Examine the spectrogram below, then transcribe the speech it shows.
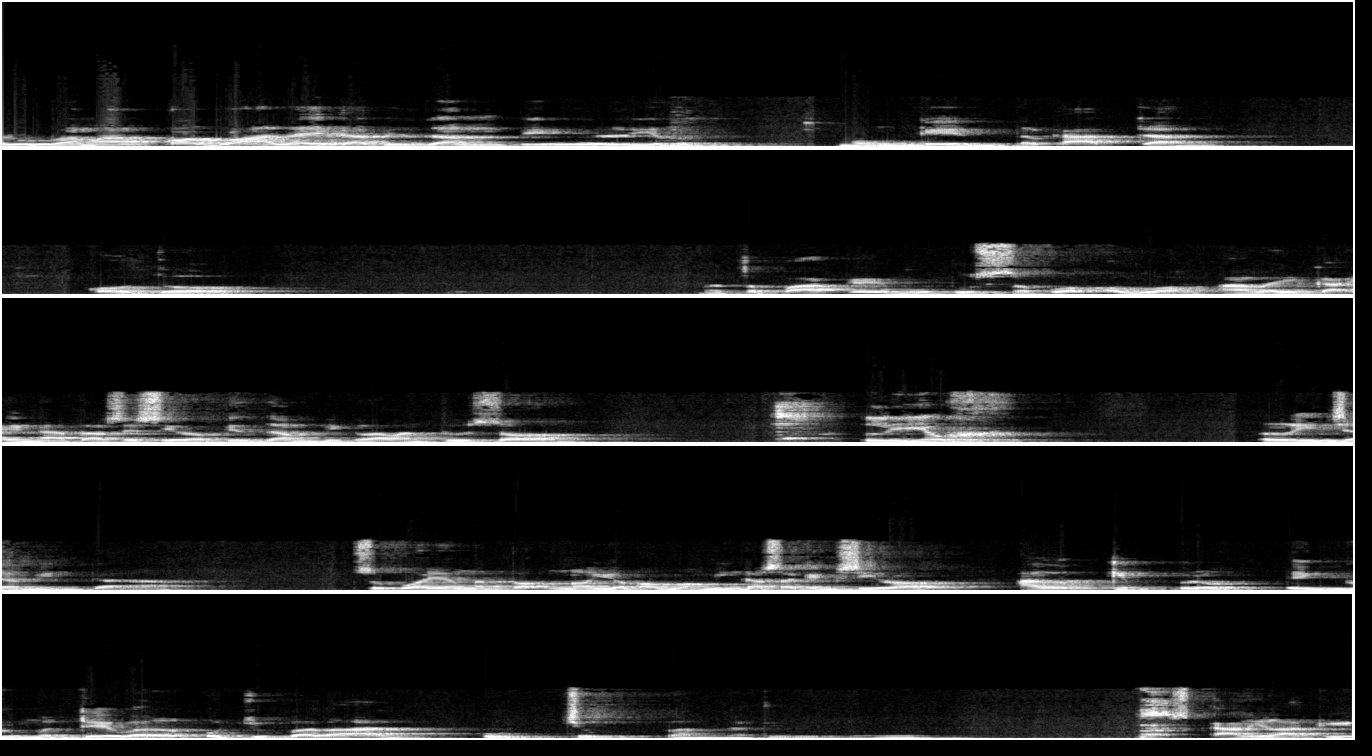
Rubama qadu alaika bizambi lih. Mungkin terkadang qada ngetepake mutus sapa Allah alaika ing atase sira bizambi kelawan dosa liyuh rija mingka supaya ngetokno ya Allah mingka saking sira al kibro ing gumedhe wal ujubalan ujub bangga diri. Sekali lagi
